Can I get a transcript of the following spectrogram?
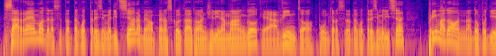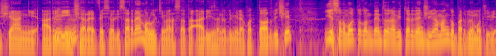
Sanremo della 74esima edizione. Abbiamo appena ascoltato Angelina Mango che ha vinto appunto la 74esima edizione. Prima donna dopo dieci anni a rivincere il Festival di Sanremo. L'ultima era stata Arisa nel 2014. Io sono molto contento della vittoria di Angelina Mango per due motivi.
